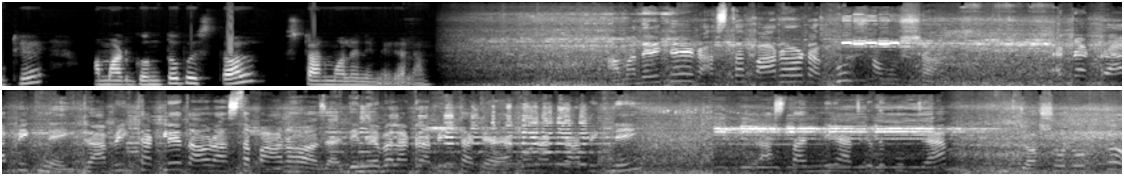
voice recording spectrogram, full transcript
উঠে আমার গন্তব্যস্থল স্টার মলে নেমে গেলাম। আমাদের এখানে রাস্তা পার হওয়াটা খুব সমস্যা। ট্রাফিক নেই। ট্রাফিক থাকলে তাও রাস্তা পার হওয়া যায়। দিনের বেলা ট্রাফিক থাকে। এখন আর ট্রাফিক নেই। রাস্তা এমনি আজকে তো খুব জ্যাম। যশোর রোড তো।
